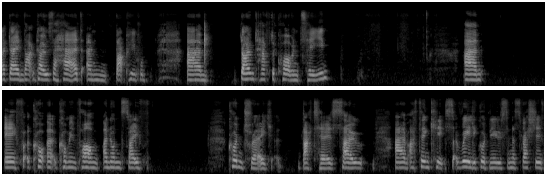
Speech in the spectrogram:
again that goes ahead and that people um don't have to quarantine. And if co uh, coming from an unsafe country that is. So um, I think it's really good news and especially if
